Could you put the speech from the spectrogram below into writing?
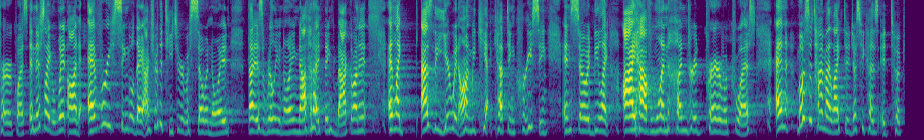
prayer requests. And this like went on every single day. I'm sure the teacher was so annoyed. That is really annoying now that I think back on it. And like as the year went on, we kept increasing. And so it'd be like, I have 100 prayer requests. And most of the time, I liked it just because it took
